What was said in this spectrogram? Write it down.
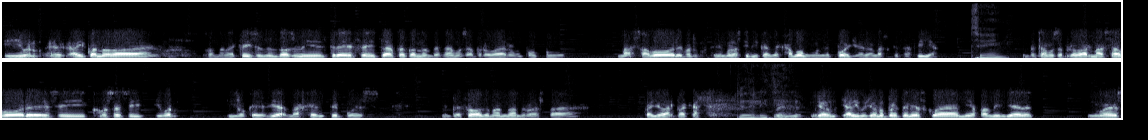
Y bueno, eh, ahí cuando la, cuando la crisis del 2013 y tal, fue cuando empezamos a probar un poco más sabores. Bueno, teníamos las típicas de jamón o de pollo, eran las que se hacían. Sí. Empezamos a probar más sabores y cosas y, y bueno, y lo que decía, la gente pues empezó demandándolas para, para llevar para casa. Qué delicia. Yo ya digo, yo no pertenezco a mi familia, no es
